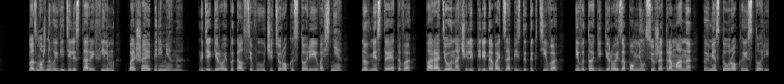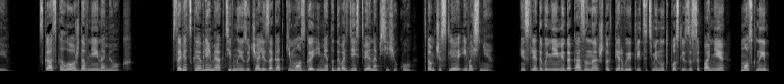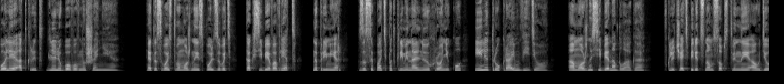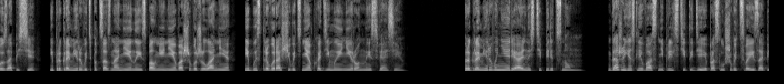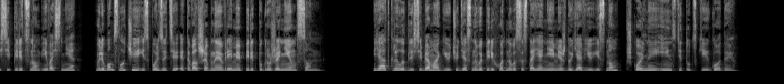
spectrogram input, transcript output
Возможно, вы видели старый фильм «Большая перемена», где герой пытался выучить урок истории во сне, но вместо этого по радио начали передавать запись детектива, и в итоге герой запомнил сюжет романа вместо урока истории. Сказка ложь, в ней намек. В советское время активно изучали загадки мозга и методы воздействия на психику, в том числе и во сне. Исследованиями доказано, что в первые 30 минут после засыпания мозг наиболее открыт для любого внушения. Это свойство можно использовать как себе во вред, например, засыпать под криминальную хронику или true crime видео, а можно себе на благо, включать перед сном собственные аудиозаписи и программировать подсознание на исполнение вашего желания и быстро выращивать необходимые нейронные связи. Программирование реальности перед сном. Даже если вас не прельстит идея прослушивать свои записи перед сном и во сне, в любом случае используйте это волшебное время перед погружением в сон. я открыла для себя магию чудесного переходного состояния между явью и сном в школьные и институтские годы.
